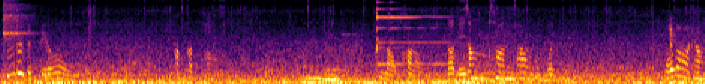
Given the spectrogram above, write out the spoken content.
힘들댔대요. hak카타 나 어카라 나 4장 산 사람 된 거야 어잖아 그냥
